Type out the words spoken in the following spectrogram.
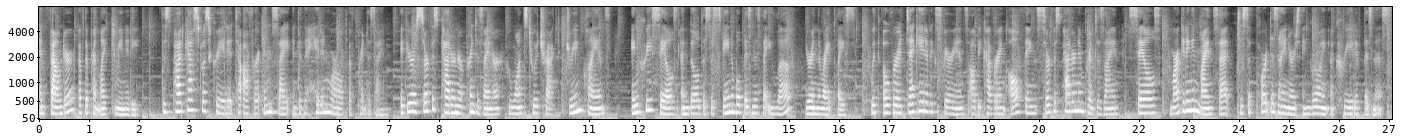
and founder of the Print Life community. This podcast was created to offer insight into the hidden world of print design. If you're a surface pattern or print designer who wants to attract dream clients, increase sales, and build a sustainable business that you love, you're in the right place. With over a decade of experience, I'll be covering all things surface pattern and print design, sales, marketing, and mindset to support designers in growing a creative business.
